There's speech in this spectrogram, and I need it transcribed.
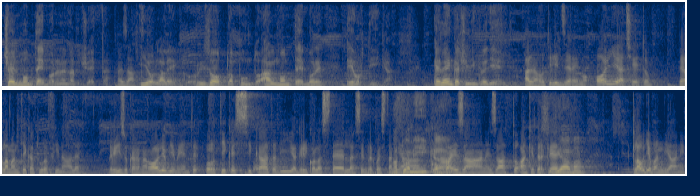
c'è il Montebore nella ricetta. Esatto. Io la leggo, risotto appunto al Montebore e ortica. Elencaci gli ingredienti. Allora, utilizzeremo olio e aceto per la mantecatura finale, riso carnaroli ovviamente, ortica essiccata di Agricola Stella, sempre questa La mia tua amica. compaesana, esatto, anche Si perché chiama Claudia Bandiani,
